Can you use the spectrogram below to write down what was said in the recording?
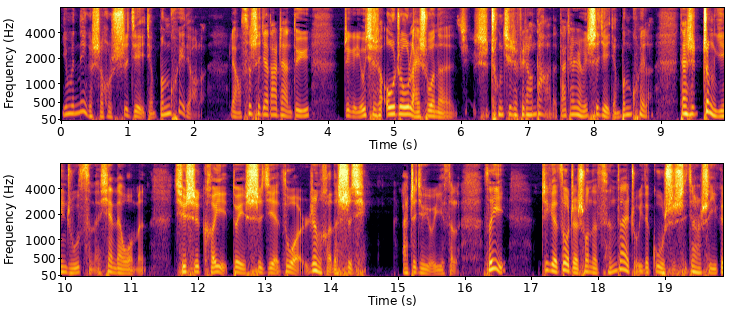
因为那个时候世界已经崩溃掉了，两次世界大战对于这个尤其是欧洲来说呢，是冲击是非常大的。大家认为世界已经崩溃了，但是正因如此呢，现在我们其实可以对世界做任何的事情，哎，这就有意思了。所以这个作者说呢，存在主义的故事实际上是一个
